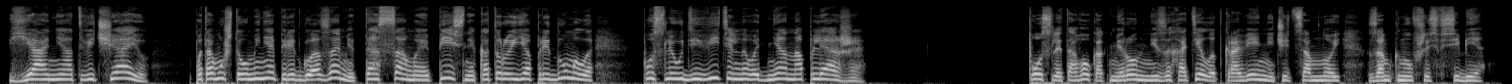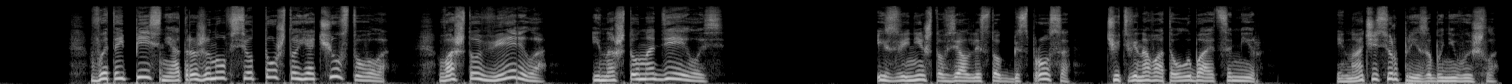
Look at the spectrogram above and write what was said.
Я не отвечаю, потому что у меня перед глазами та самая песня, которую я придумала после удивительного дня на пляже. После того, как Мирон не захотел откровенничать со мной, замкнувшись в себе. В этой песне отражено все то, что я чувствовала, во что верила и на что надеялась. «Извини, что взял листок без спроса», — чуть виновато улыбается Мир. Иначе сюрприза бы не вышло.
